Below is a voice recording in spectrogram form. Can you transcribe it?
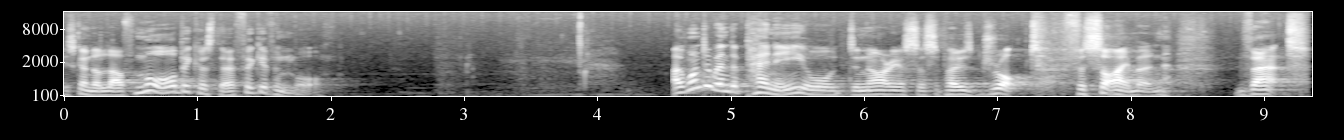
is going to love more because they're forgiven more. I wonder when the penny, or denarius, I suppose, dropped for Simon that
